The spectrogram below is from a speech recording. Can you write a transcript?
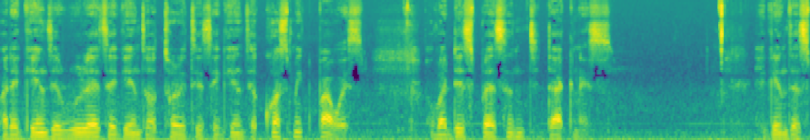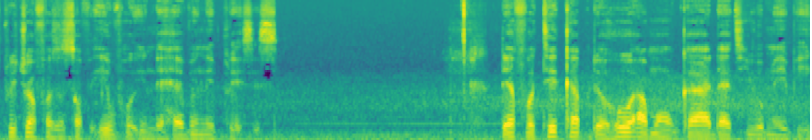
but against the rulers, against authorities, against the cosmic powers over this present darkness, against the spiritual forces of evil in the heavenly places. Therefore, take up the whole armor of God that you may be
